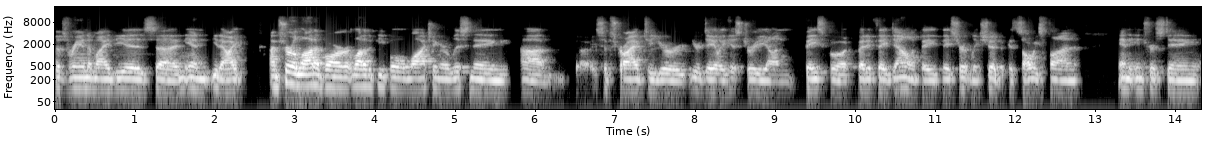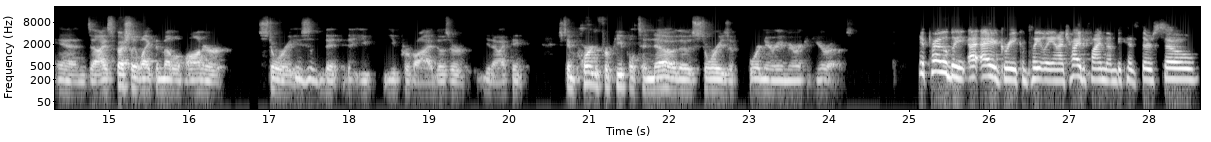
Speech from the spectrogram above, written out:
those random ideas, uh, and, and, you know, I I'm sure a lot of our a lot of the people watching or listening um, subscribe to your your daily history on Facebook, but if they don't, they they certainly should because it's always fun and interesting, and uh, I especially like the Medal of Honor stories mm-hmm. that, that you you provide. Those are you know I think it's important for people to know those stories of ordinary American heroes. It probably, I, I, agree completely. And I try to find them because they're so,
